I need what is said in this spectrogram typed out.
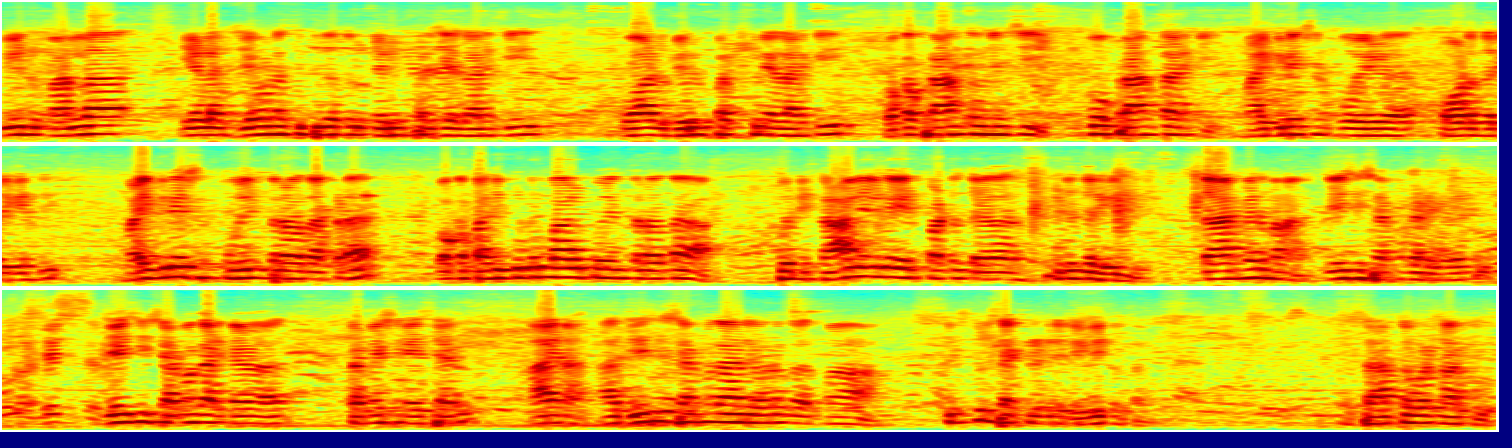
వీళ్ళు మళ్ళా వీళ్ళ జీవన స్థితిగతులు మెరుగుపరిచేదానికి వాళ్ళు మెరుగుపరుచుకునేదానికి ఒక ప్రాంతం నుంచి ఇంకో ప్రాంతానికి మైగ్రేషన్ పోయే పోవడం జరిగింది. మైగ్రేషన్ పోయిన తర్వాత అక్కడ ఒక పది కుటుంబాలు పోయిన తర్వాత కొన్ని ఖాళీలుగా ఏర్పాటు చేయడం జరిగింది. దాని మీద మన జేసీ శర్మ గారి జేసీ శర్మ గారి కమిషన్ వేశారు. ఆయన ఆ జేసీ శర్మ గారు ఎవరో మా ప్రిన్సిపల్ సెక్రటరీ రెవెన్యూ తను సార్తో కూడా నాకు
